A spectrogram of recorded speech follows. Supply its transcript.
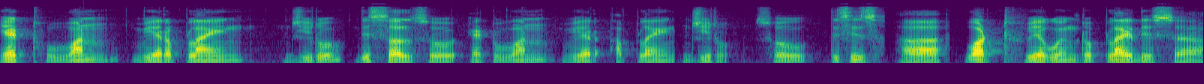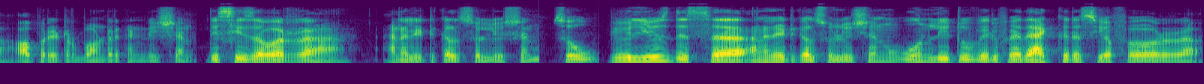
At 1 we are applying 0 this also at 1 we are applying 0 so this is uh, what we are going to apply this uh, operator boundary condition. This is our uh, analytical solution. So we will use this uh, analytical solution only to verify the accuracy of our uh,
